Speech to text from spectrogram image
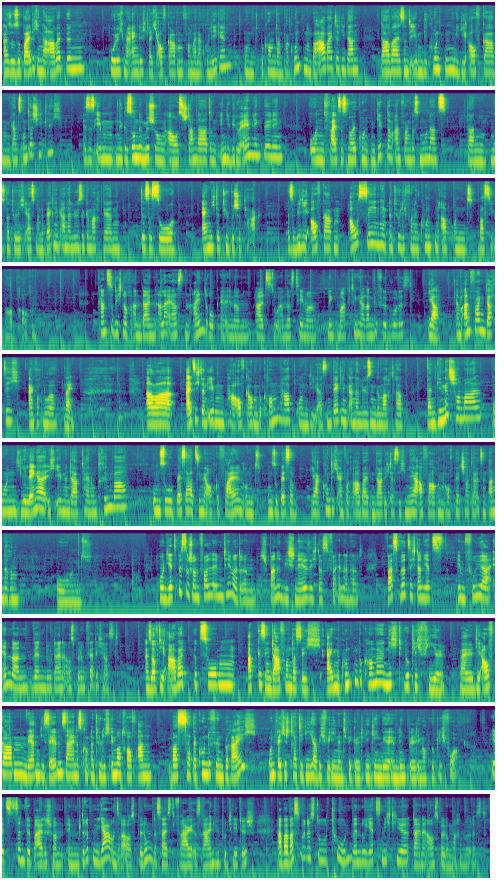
Also sobald ich in der Arbeit bin, hole ich mir eigentlich gleich Aufgaben von meiner Kollegin und bekomme dann ein paar Kunden und bearbeite die dann. Dabei sind eben die Kunden wie die Aufgaben ganz unterschiedlich. Es ist eben eine gesunde Mischung aus Standard und individuellem Linkbuilding. Und falls es neue Kunden gibt am Anfang des Monats, dann muss natürlich erstmal eine Backlink-Analyse gemacht werden. Das ist so eigentlich der typische Tag. Also wie die Aufgaben aussehen, hängt natürlich von den Kunden ab und was sie überhaupt brauchen. Kannst du dich noch an deinen allerersten Eindruck erinnern, als du an das Thema Link Marketing herangeführt wurdest? Ja, am Anfang dachte ich einfach nur nein. Aber als ich dann eben ein paar Aufgaben bekommen habe und die ersten Backlink-Analysen gemacht habe, dann ging es schon mal und je länger ich eben in der Abteilung drin war, umso besser hat sie mir auch gefallen und umso besser ja, konnte ich einfach arbeiten, dadurch, dass ich mehr Erfahrung auf Page hatte als in anderen. Und ja. Und jetzt bist du schon voll im Thema drin. Spannend, wie schnell sich das verändert hat. Was wird sich dann jetzt im Frühjahr ändern, wenn du deine Ausbildung fertig hast? Also auf die Arbeit bezogen, abgesehen davon, dass ich eigene Kunden bekomme, nicht wirklich viel. Weil die Aufgaben werden dieselben sein. Es kommt natürlich immer darauf an, was hat der Kunde für einen Bereich und welche Strategie habe ich für ihn entwickelt? Wie gehen wir im Link-Building auch wirklich vor? Jetzt sind wir beide schon im dritten Jahr unserer Ausbildung, das heißt, die Frage ist rein hypothetisch. Aber was würdest du tun, wenn du jetzt nicht hier deine Ausbildung machen würdest?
